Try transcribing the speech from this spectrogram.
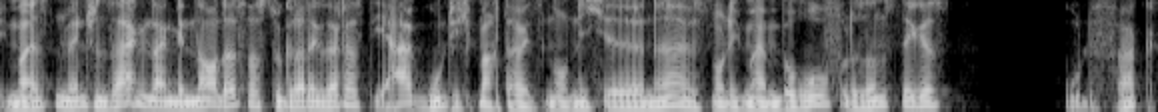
Die meisten Menschen sagen dann genau das, was du gerade gesagt hast. Ja, gut, ich mache da jetzt noch nicht, äh, ne, ist noch nicht mein Beruf oder sonstiges. Who the fuck?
